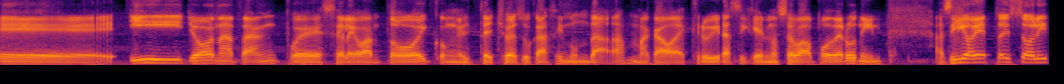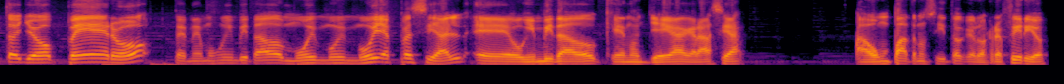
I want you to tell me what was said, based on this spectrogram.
Eh, y Jonathan, pues se levantó hoy con el techo de su casa inundada. Me acaba de escribir, así que él no se va a poder unir. Así que hoy estoy solito yo, pero tenemos un invitado muy, muy, muy especial. Eh, un invitado que nos llega gracias a un patroncito que lo refirió.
